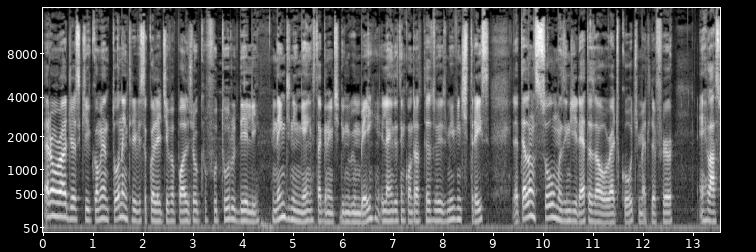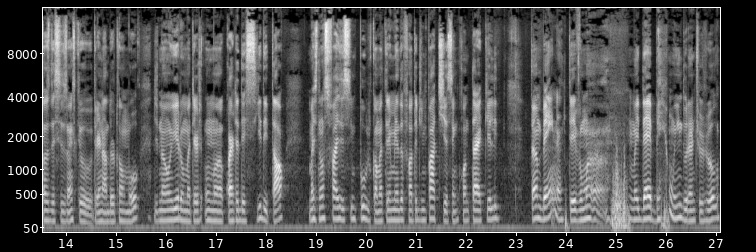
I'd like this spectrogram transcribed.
Aaron Rodgers que comentou na entrevista coletiva pós-jogo que o futuro dele, nem de ninguém, está garantido em Green Bay. Ele ainda tem contrato até 2023. Ele até lançou umas indiretas ao Red Coach, Matt LeFleur, em relação às decisões que o treinador tomou de não ir uma, ter uma quarta descida e tal mas não se faz isso em público, é uma tremenda falta de empatia, sem contar que ele também, né, teve uma, uma ideia bem ruim durante o jogo.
